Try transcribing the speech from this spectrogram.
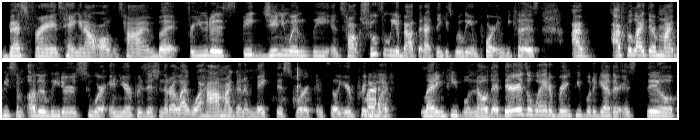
best friends, hanging out all the time. But for you to speak genuinely and talk truthfully about that, I think is really important because I I feel like there might be some other leaders who are in your position that are like, well, how am I going to make this work? And so you're pretty right. much letting people know that there is a way to bring people together and still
